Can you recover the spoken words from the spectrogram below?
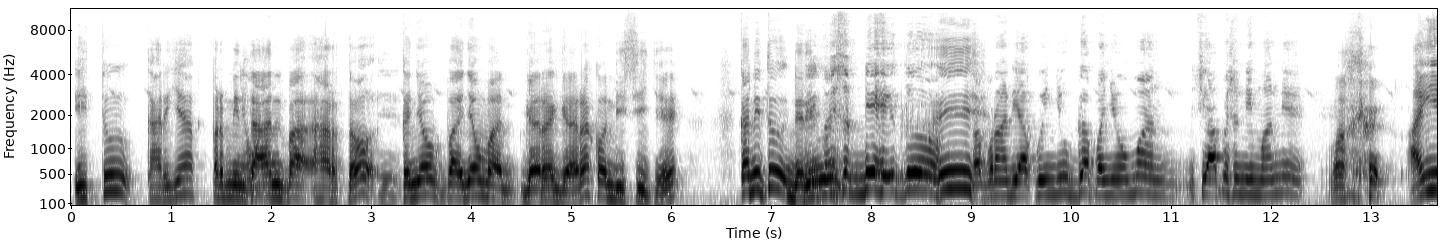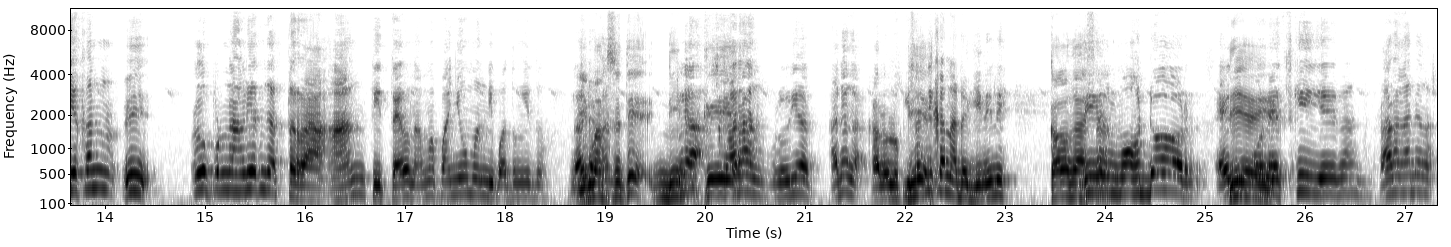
Itu karya permintaan Pak Harto Iya. ke Nyom- Pak Nyoman. Gara-gara kondisinya Kan itu dari Ceritanya sedih itu. Ih. Gak pernah diakuin juga Panyoman. Siapa senimannya? Maka, Ah iya kan ih, lu pernah lihat nggak teraan titel nama Panyoman di patung itu? Nggak ya ada, kan? maksudnya di Nggak, ke- sekarang lu lihat ada nggak? Kalau lukisan Iya. ini kan ada gini nih. kalau nggak Di salah, Mohdor, Edi Iya, iya. Ponetsky ya kan. Sekarang ada nggak?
